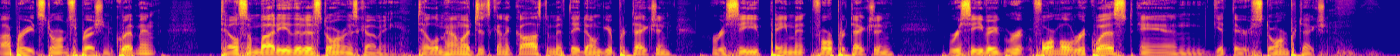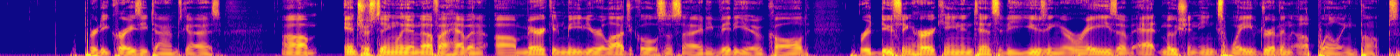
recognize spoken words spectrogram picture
Operate storm suppression equipment. Tell somebody that a storm is coming. Tell them how much it's going to cost them if they don't get protection receive payment for protection, receive a re- formal request, and get their storm protection. Pretty crazy times, guys. Um, interestingly enough, I have an American Meteorological Society video called Reducing Hurricane Intensity Using Arrays of Atmocean Inc.'s Wave Driven Upwelling Pumps.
